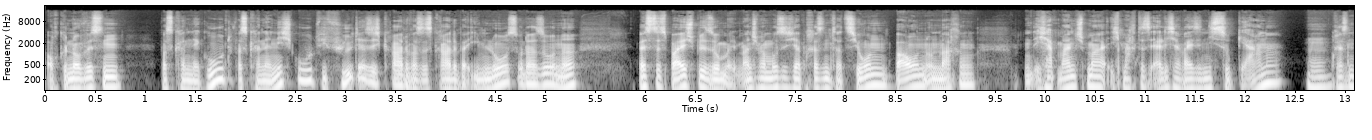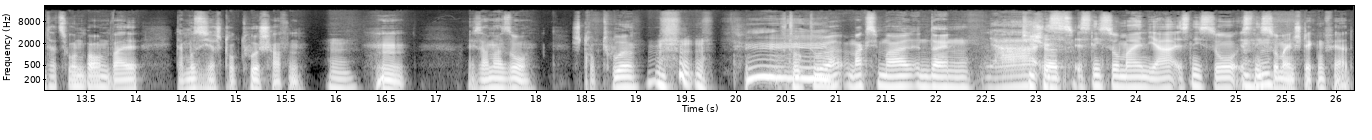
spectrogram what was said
auch genau wissen, was kann der gut, was kann er nicht gut, wie fühlt er sich gerade, was ist gerade bei ihm los oder so, ne? Bestes Beispiel, so manchmal muss ich ja Präsentationen bauen und machen. Und ich habe manchmal, ich mache das ehrlicherweise nicht so gerne, Hm. Präsentationen bauen, weil da muss ich ja Struktur schaffen. Hm. Hm. Ich sag mal so, Struktur Struktur maximal in deinen Ja, T-Shirts. ist, ist nicht so mein, ja, ist nicht so, ist nicht Mhm. so mein Steckenpferd.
